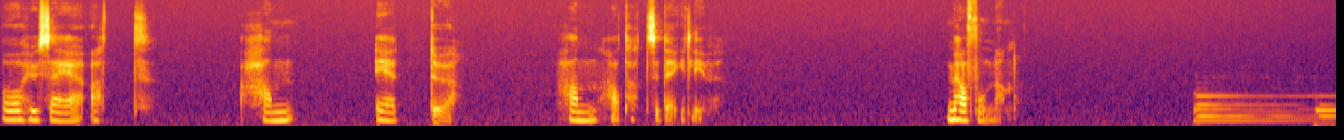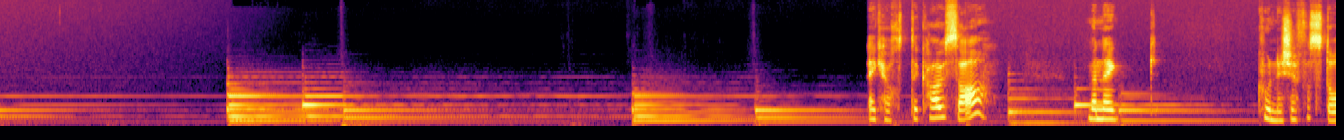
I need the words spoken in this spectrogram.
Og hun sier at han er død. Han har tatt sitt eget liv. Vi har funnet han. Jeg hørte hva hun sa, men jeg kunne ikke forstå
